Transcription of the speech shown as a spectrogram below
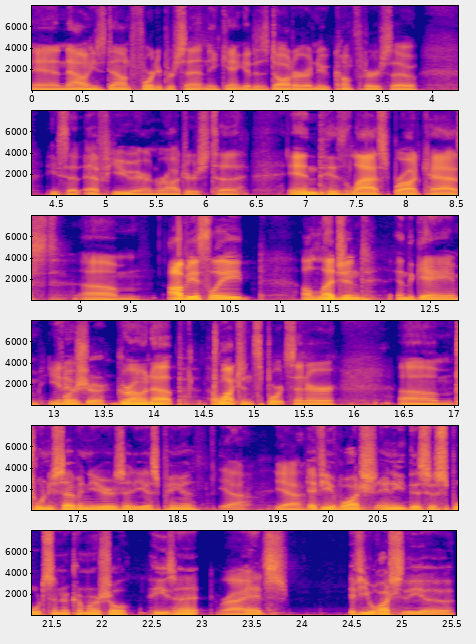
and now he's down 40% and he can't get his daughter a new comforter. So he said, F you, Aaron Rodgers, to end his last broadcast. Um, obviously, a legend in the game, you For know, sure. growing up, uh, Twenty- watching Sports Center. Um, Twenty seven years at ESPN. yeah, yeah, If you've watched any This Is Sports Center commercial, he's in it. right. And it's if you watch the uh,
